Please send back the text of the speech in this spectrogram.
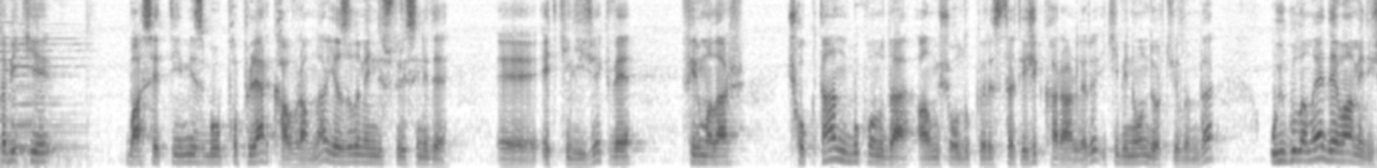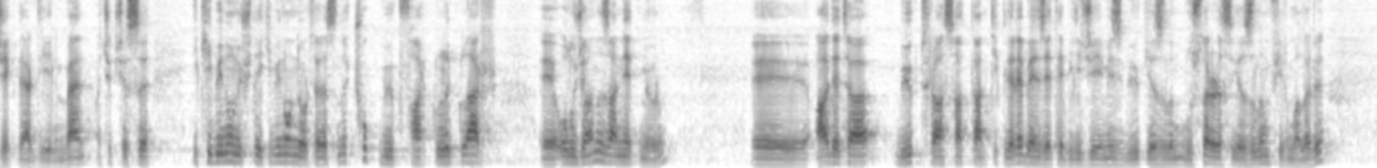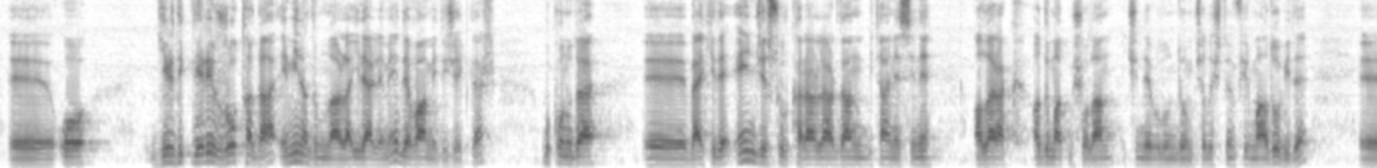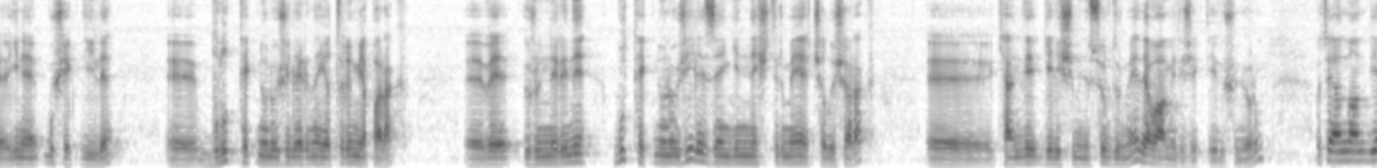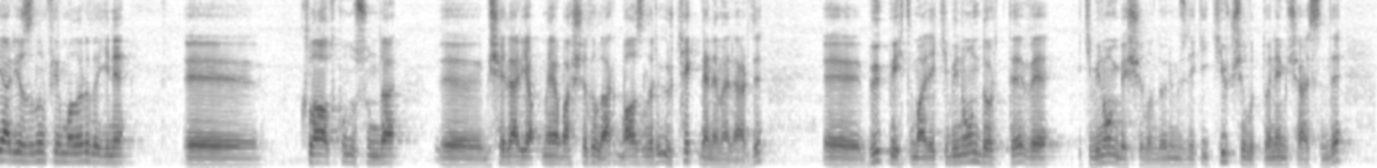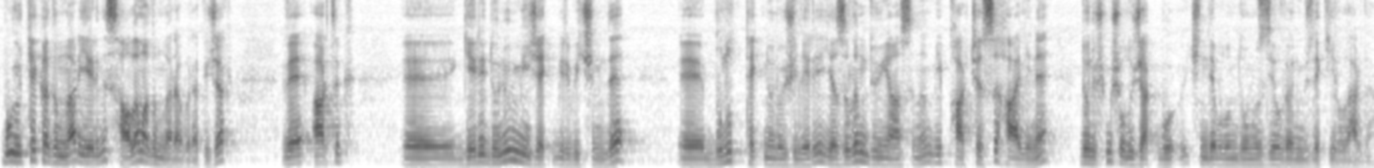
Tabii ki bahsettiğimiz bu popüler kavramlar yazılım endüstrisini de e, etkileyecek ve firmalar çoktan bu konuda almış oldukları stratejik kararları 2014 yılında uygulamaya devam edecekler diyelim. Ben açıkçası 2013 ile 2014 arasında çok büyük farklılıklar e, olacağını zannetmiyorum. E, adeta büyük transatlantiklere benzetebileceğimiz büyük yazılım, uluslararası yazılım firmaları e, o girdikleri rotada emin adımlarla ilerlemeye devam edecekler. Bu konuda e, belki de en cesur kararlardan bir tanesini alarak adım atmış olan içinde bulunduğum çalıştığım firma Adobe de e, yine bu şekliyle e, bulut teknolojilerine yatırım yaparak e, ve ürünlerini bu teknolojiyle zenginleştirmeye çalışarak e, kendi gelişimini sürdürmeye devam edecek diye düşünüyorum. Öte yandan diğer yazılım firmaları da yine e, cloud konusunda e, bir şeyler yapmaya başladılar. Bazıları ürkek denemelerdi. E, büyük bir ihtimalle 2014'te ve 2015 yılında önümüzdeki 2-3 yıllık dönem içerisinde bu ürkek adımlar yerini sağlam adımlara bırakacak ve artık e, geri dönülmeyecek bir biçimde e, bulut teknolojileri yazılım dünyasının bir parçası haline dönüşmüş olacak bu içinde bulunduğumuz yıl ve önümüzdeki yıllarda.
